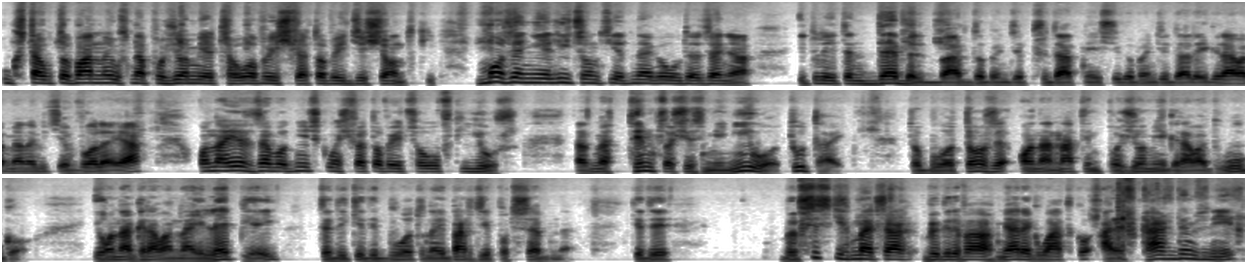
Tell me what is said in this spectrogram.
ukształtowaną już na poziomie czołowej światowej dziesiątki. Może nie licząc jednego uderzenia, i tutaj ten debel bardzo będzie przydatny, jeśli go będzie dalej grała, mianowicie woleja. Ona jest zawodniczką światowej czołówki już. Natomiast tym, co się zmieniło tutaj, to było to, że ona na tym poziomie grała długo i ona grała najlepiej wtedy, kiedy było to najbardziej potrzebne. Kiedy we wszystkich meczach wygrywała w miarę gładko, ale w każdym z nich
